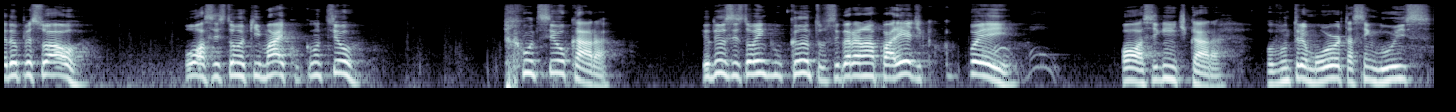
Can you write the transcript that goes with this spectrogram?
Cadê o pessoal? Pô, vocês estão aqui, Michael, o que aconteceu? Aconteceu, cara? Meu Deus, vocês estão bem no canto, seguraram na parede? O que foi aí? Ó, seguinte, cara. Houve um tremor, tá sem luz.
